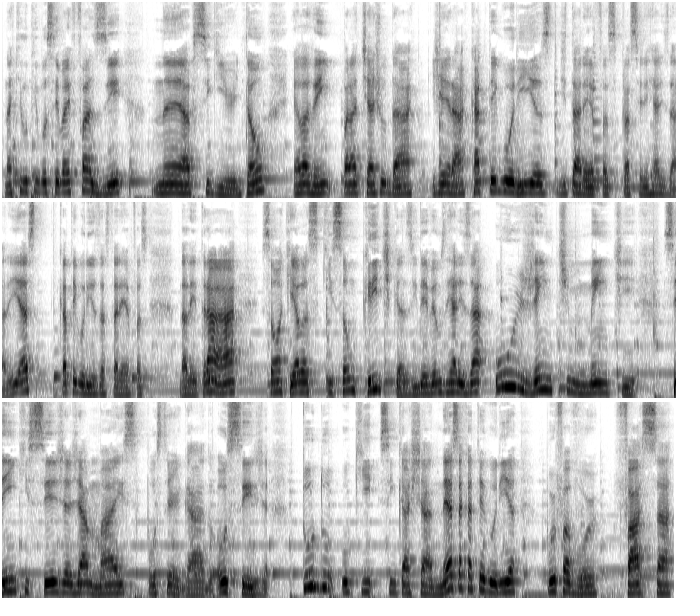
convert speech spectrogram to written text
naquilo que você vai fazer né, a seguir. Então, ela vem para te ajudar a gerar categorias de tarefas para serem realizadas. E as categorias das tarefas da letra A são aquelas que são críticas e devemos realizar urgentemente, sem que seja jamais postergado. Ou seja, tudo o que se encaixar nessa categoria, por favor, faça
